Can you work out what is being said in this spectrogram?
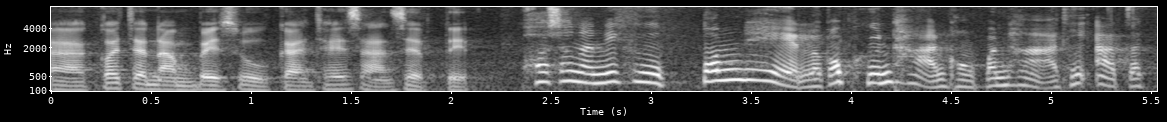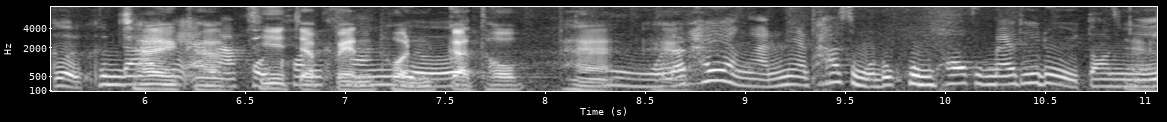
อ่าก็จะนำไปสู่การใช้สารเสพติด เพราะฉะนั้นนี่คือต้นเหตุแล้วก็พื้นฐานของปัญหาที่อาจจะเกิดขึ้นได้ใช่ในคอรับนาคตที่ค่จะอนเป็นข้างผลเยอะกระทบฮะโอ้โหฮะ แล้วถ้าอย่างนั้นเนี่ยถ้าสมมติว่าคุณพ่อคุณแม่ที่ดูอยู่ตอนนี้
